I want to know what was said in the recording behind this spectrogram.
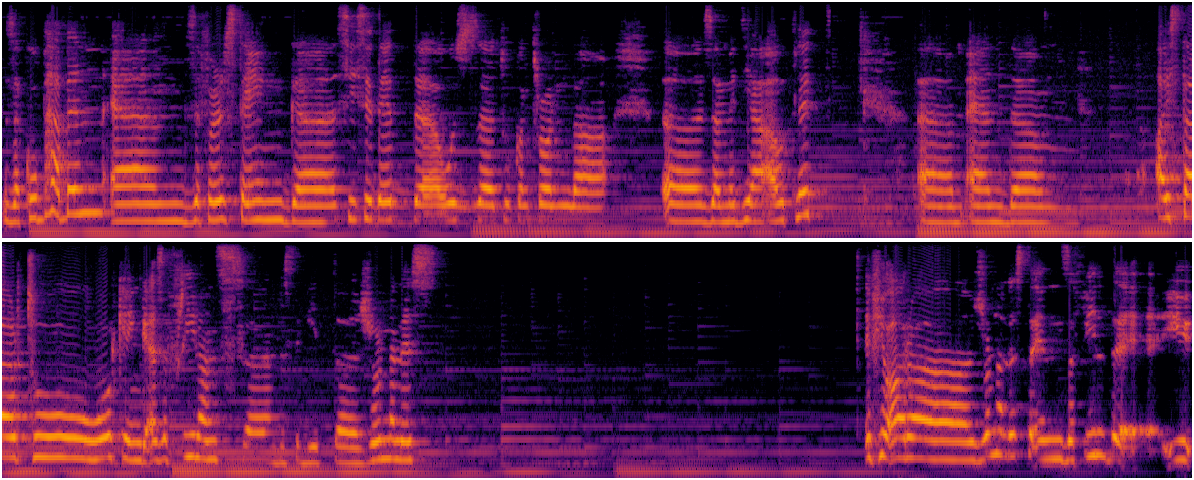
the coup happened and the first thing uh, Sisi did uh, was uh, to control uh, the media outlet um, and um, I started working as a freelance uh, investigate uh, journalist. If you are a journalist in the field, you,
